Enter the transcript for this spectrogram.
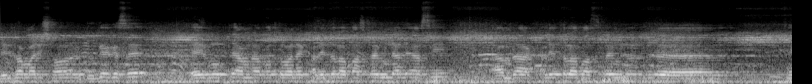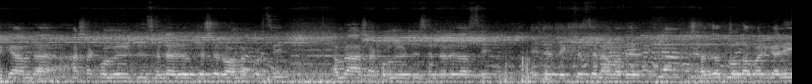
নীলফামারী শহরে ঢুকে গেছে। এই মুহূর্তে আমরা বর্তমানে কালীতলা বাস টার্মিনালে আছি। আমরা কালীতলা বাস টার্মিনাল থেকে আমরা আশা কমিউনিটি সেন্টারের উদ্দেশ্যে রওনা করছি। আমরা আশা কমিউনিটি সেন্টারে যাচ্ছি। এই যে দেখতেছেন আমাদের সাজাদ মোল্লাবার গাড়ি।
